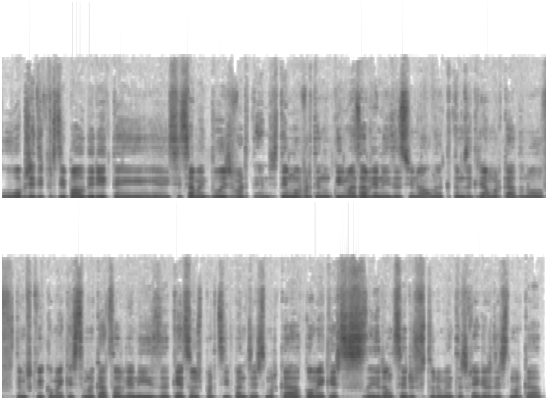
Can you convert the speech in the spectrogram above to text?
O objetivo principal, eu diria que tem essencialmente duas vertentes. Tem uma vertente um bocadinho mais organizacional, né, que estamos a criar um mercado novo, temos que ver como é que este mercado se organiza, quem são os participantes neste mercado, como é que estes irão ser futuramente as regras deste mercado.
